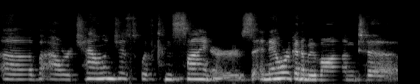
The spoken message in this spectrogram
of our challenges with consigners. And now we're going to move on to,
